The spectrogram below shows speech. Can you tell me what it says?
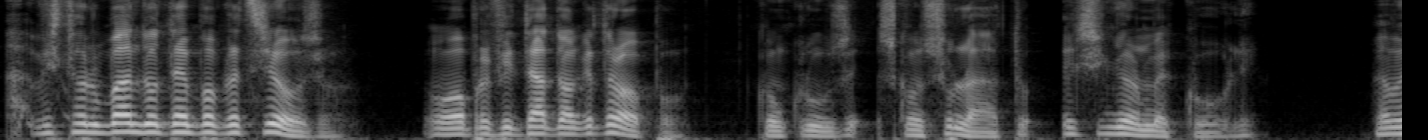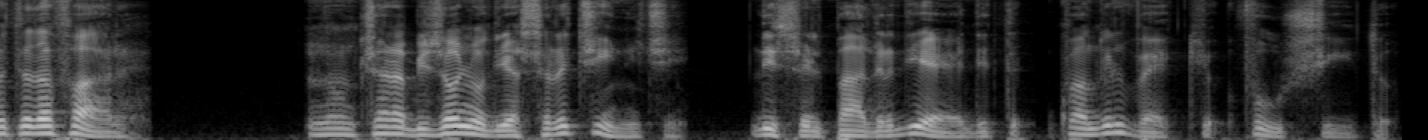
Ah, vi sto rubando tempo prezioso. Ho approfittato anche troppo, concluse sconsolato il signor Macaulay. Avete da fare. Non c'era bisogno di essere cinici, disse il padre di Edith quando il vecchio fu uscito.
